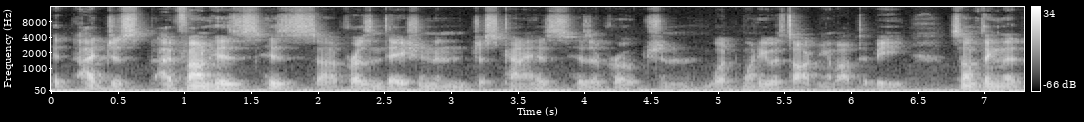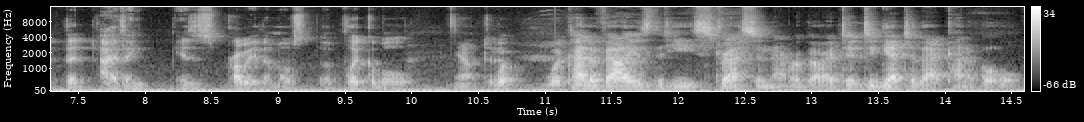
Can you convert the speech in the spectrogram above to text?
it I just I found his his uh, presentation and just kind of his his approach and what what he was talking about to be something that that I think is probably the most applicable. You know, to What what kind of values did he stress in that regard to, to get to that kind of goal?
